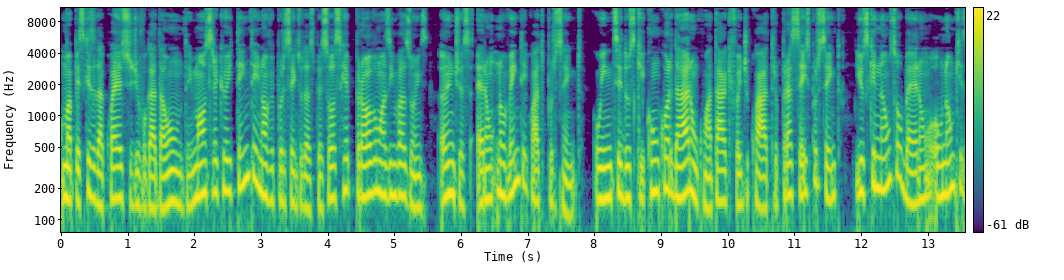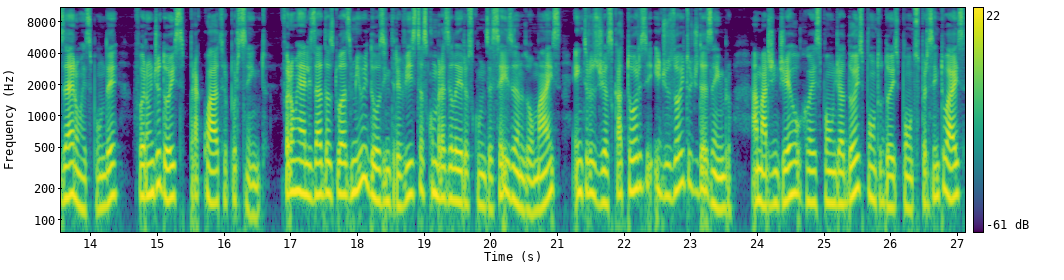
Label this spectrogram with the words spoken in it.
Uma pesquisa da Quest divulgada ontem mostra que 89% das pessoas reprovam as invasões, antes eram 94%. O índice dos que concordaram com o ataque foi de 4 para 6%, e os que não souberam ou não quiseram responder foram de 2% para 4%. Foram realizadas 2.012 entrevistas com brasileiros com 16 anos ou mais entre os dias 14 e 18 de dezembro. A margem de erro corresponde a 2,2 pontos percentuais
